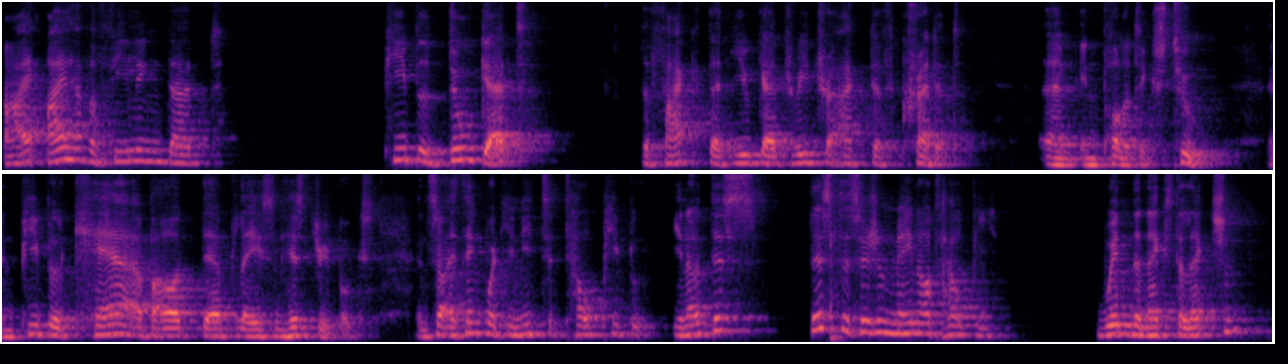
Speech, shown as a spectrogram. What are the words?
I, I have a feeling that people do get the fact that you get retroactive credit um, in politics too. And people care about their place in history books. And so I think what you need to tell people, you know, this this decision may not help you win the next election,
